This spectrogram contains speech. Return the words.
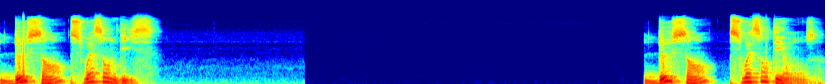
deux cent soixante-dix. deux cent soixante et onze.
